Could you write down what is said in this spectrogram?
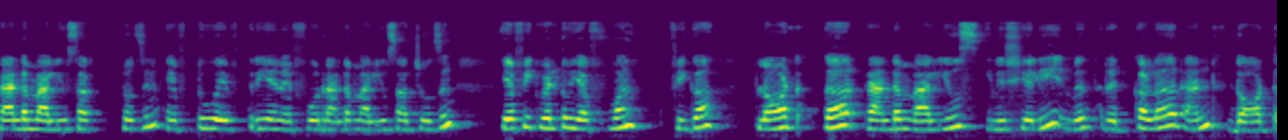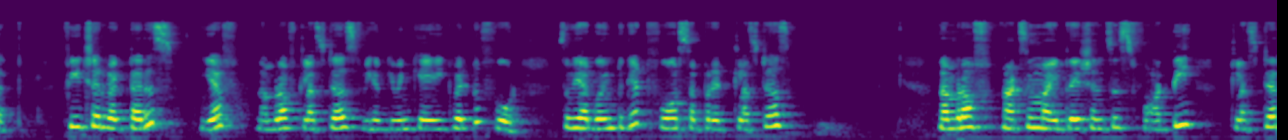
random values are chosen. F2, F3 and F4 random values are chosen. F equal to F1 figure. Plot the random values initially with red color and dot. Feature vector is F. Number of clusters we have given k equal to 4. So we are going to get 4 separate clusters number of maximum iterations is 40 cluster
